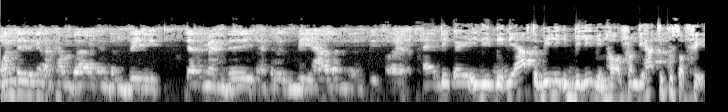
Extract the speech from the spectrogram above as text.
one day they're gonna come back and there'll be judgment day and there'll be hell and there'll be fire. uh, they, uh, they, they have to believe, believe in all from the articles of faith.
